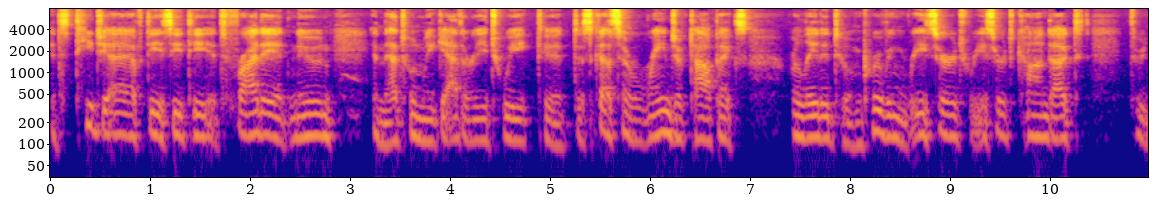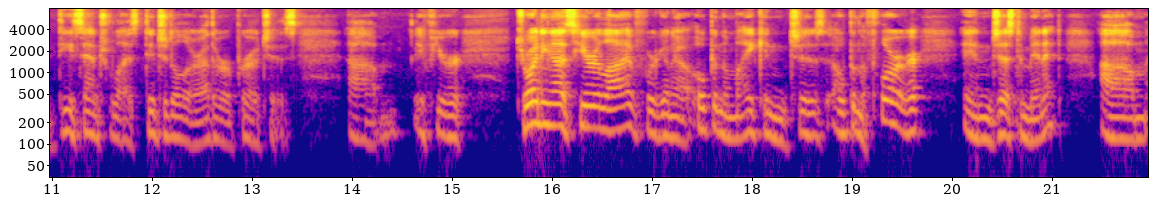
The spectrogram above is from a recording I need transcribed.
It's TGIF DCT. It's Friday at noon, and that's when we gather each week to discuss a range of topics related to improving research, research conduct through decentralized digital or other approaches. Um, if you're joining us here live, we're going to open the mic and just open the floor in just a minute. Um,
